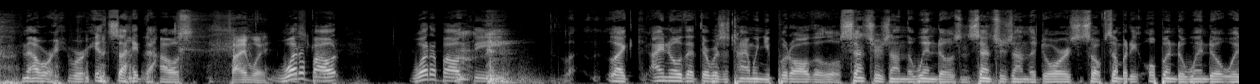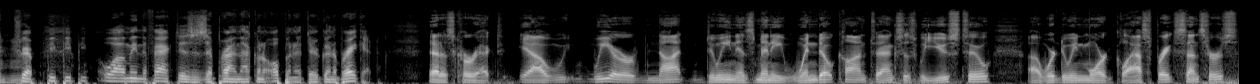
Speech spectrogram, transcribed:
now we're we're inside the house. Timely. What about what about the like? I know that there was a time when you put all the little sensors on the windows and sensors on the doors. So if somebody opened a window, it would trip. Beep, beep, beep. Well, I mean, the fact is, is they're probably not going to open it. They're going to break it. That is correct. Yeah, we, we are not doing as many window contacts as we used to. Uh, we're doing more glass break sensors.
